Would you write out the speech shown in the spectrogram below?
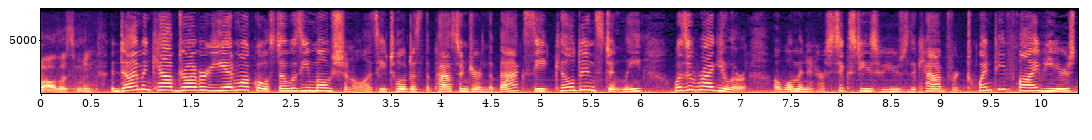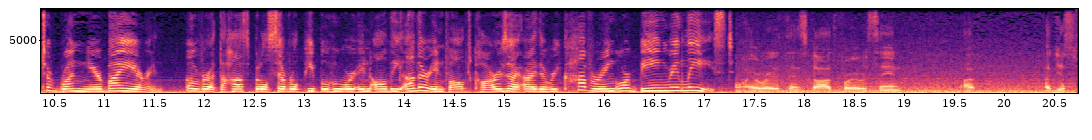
bothers me. Diamond cab driver Guillermo Acosta was emotional as he told us the passenger in the back seat, killed instantly, was a regular, a woman in her 60s who used the cab for 25 years to run nearby errands. Over at the hospital, several several people who were in all the other involved cars are either recovering or being released. I really thank God for everything. I, I just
